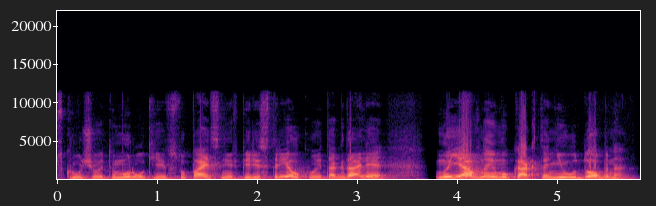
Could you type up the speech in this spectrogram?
скручивает ему руки, вступает с ним в перестрелку и так далее, ну явно ему как-то неудобно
